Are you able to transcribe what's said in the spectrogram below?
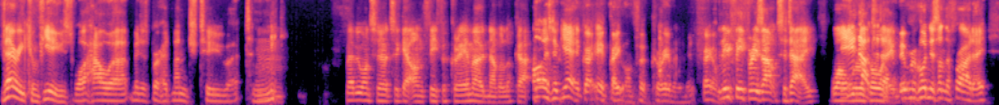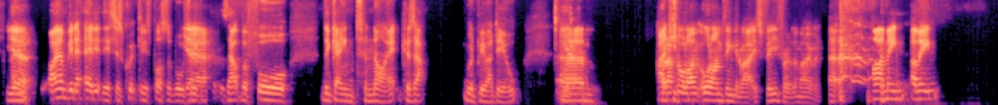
very confused what how uh, Middlesbrough had managed to uh, to mm. nick. Maybe want to, to get on FIFA career mode and have a look at. Oh, it's a, yeah, great, yeah, great one for career mode. Great one. The new FIFA is out today. While it we're recording. Today. We're recording this on the Friday. Yeah, I am going to edit this as quickly as possible to yeah. get this out before the game tonight because that would be ideal. Yeah. Um, but that's all I'm all I'm thinking about is FIFA at the moment. I mean, I mean,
